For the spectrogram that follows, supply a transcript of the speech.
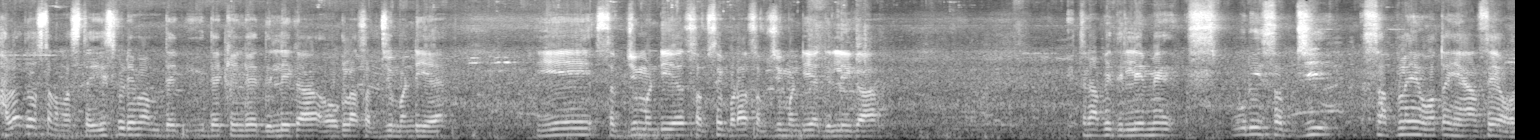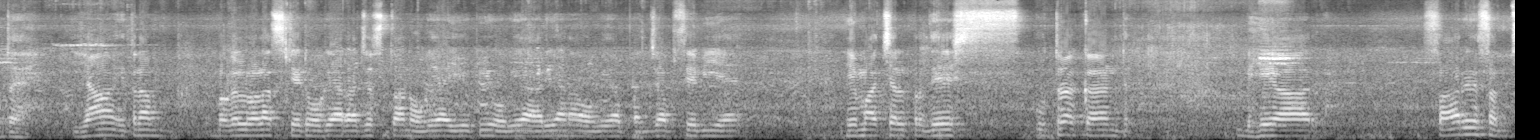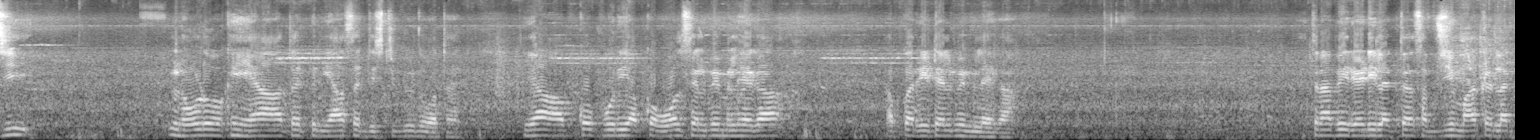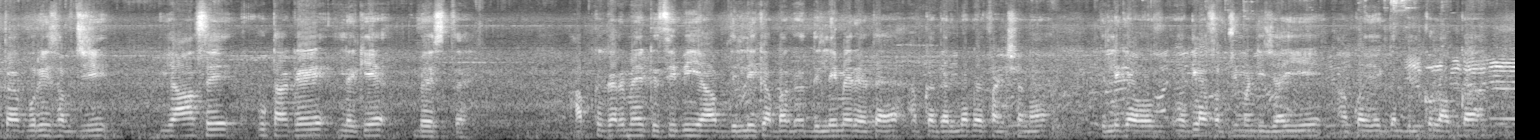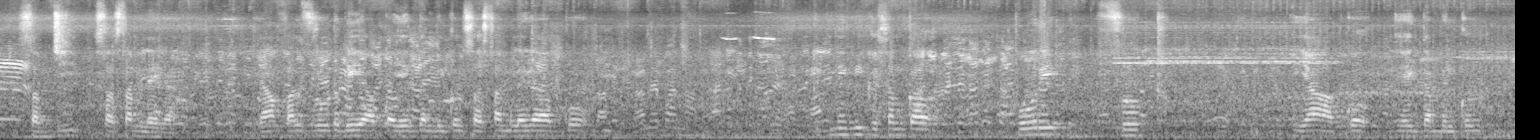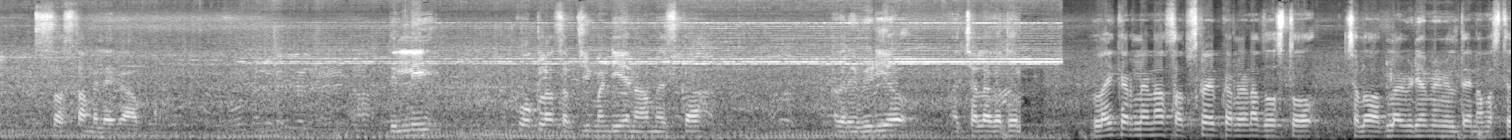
Hello दोस्तों, नमस्ते। इस वीडियो में हम देख, देखेंगे दिल्ली का ओखला सब्ज़ी मंडी है। ये सब्ज़ी मंडी है, सबसे बड़ा सब्ज़ी मंडी है दिल्ली का। इतना भी दिल्ली में पूरी सब्ज़ी सप्लाई होता है, यहाँ से होता है। यहाँ इतना बगल वाला स्टेट हो गया, राजस्थान हो गया, यूपी हो गया, हरियाणा हो गया, पंजाब से भी है। हिमाचल प्रदेश, उत्तराखंड, बिहार सारे सब्ज़ी लोड होके यहाँ आते हैं, फिर यहाँ से डिस्ट्रीब्यूट होता है। यहाँ आपको पूरी आपको होल सेल भी मिलेगा, आपका रिटेल भी मिलेगा। इतना भी रेडी लगता है, सब्ज़ी मार्केट लगता है, पूरी सब्ज़ी यहाँ से उठा के लेके बेचते हैं। आपके घर में किसी भी, आप दिल्ली का दिल्ली में रहता है, आपका घर में कोई फ़ंक्शन है दिल्ली का ओखला सब्ज़ी मंडी जाइए। आपका एकदम बिल्कुल आपका सब्ज़ी सस्ता मिलेगा। यहाँ फल, फ्रूट भी आपका एकदम बिल्कुल सस्ता मिलेगा आपको। कितनी भी किस्म का पूरी फ्रूट यहाँ आपको एकदम बिल्कुल सस्ता मिलेगा आपको। दिल्ली ओखला सब्ज़ी मंडी है, नाम है इसका। अगर ये वीडियो अच्छा लगा तो लाइक कर लेना सब्सक्राइब कर लेना दोस्तों। चलो अगला वीडियो में मिलते हैं। नमस्ते।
